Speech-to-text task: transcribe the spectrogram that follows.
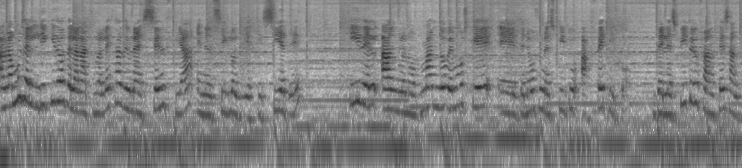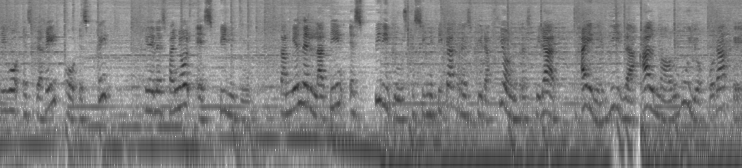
Hablamos del líquido de la naturaleza de una esencia en el siglo XVII y del anglo-normando vemos que eh, tenemos un espíritu afético, del espíritu francés antiguo esprit o esprit y del español espíritu. También del latín spiritus, que significa respiración, respirar, aire, vida, alma, orgullo, coraje.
